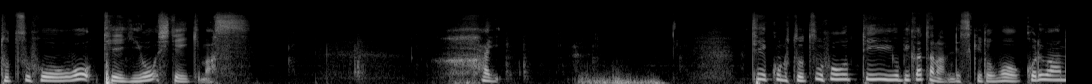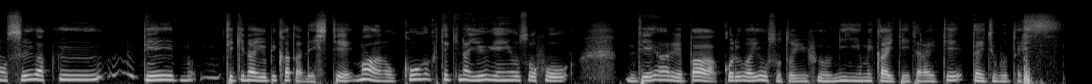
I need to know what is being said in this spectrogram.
突法を定義をしていきます。はい。で、この突法っていう呼び方なんですけども、これはあの数学で的な呼び方でして、まあ、あの工学的な有限要素法であれば、これは要素というふうに読み替えていただいて大丈夫です。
